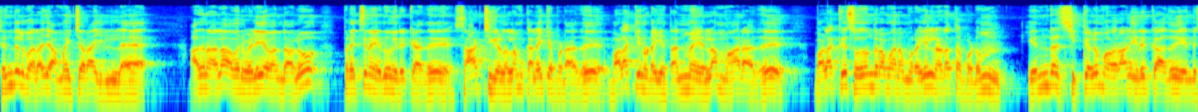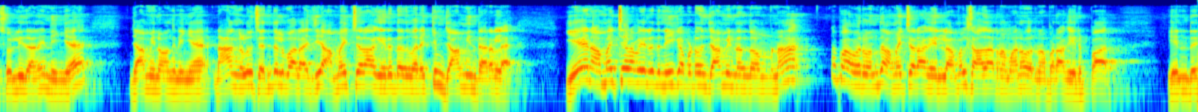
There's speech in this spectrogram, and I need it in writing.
செந்தில் பாலாஜி அமைச்சராக இல்லை. அதனால் அவர் வெளியே வந்தாலும் பிரச்சனை எதுவும் இருக்காது. சாட்சிகள் எல்லாம் கலைக்கப்படாது. வழக்கினுடைய தன்மை எல்லாம் மாறாது. வழக்கு சுதந்திரமான முறையில் நடத்தப்படும். எந்த சிக்கலும் அவரால் இருக்காது என்று சொல்லி தானே நீங்கள் ஜாமீன் வாங்குனீங்க? நாங்களும் செந்தில் பாலாஜி அமைச்சராக இருந்தது வரைக்கும் ஜாமீன் தரலை. ஏன் அமைச்சரவையிலிருந்து நீக்கப்பட்டதும் ஜாமீன் தந்தோம்னா அப்போ அவர் வந்து அமைச்சராக இல்லாமல் சாதாரணமான ஒரு நபராக இருப்பார் என்று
